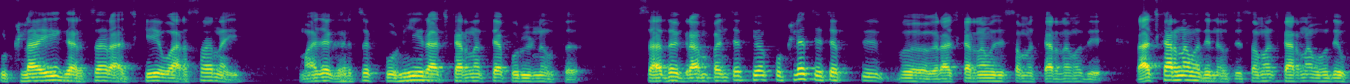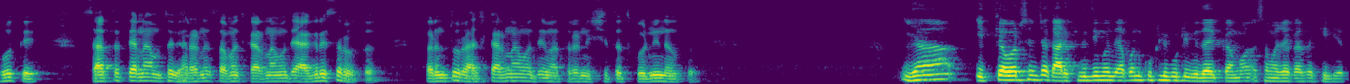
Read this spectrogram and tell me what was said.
कुठलाही घरचा राजकीय वारसा नाही माझ्या घरचं कोणीही राजकारणात त्यापूर्वी नव्हतं. साधं ग्रामपंचायत किंवा कुठल्याच याच्यात राजकारणामध्ये समाजकारणामध्ये राजकारणामध्ये नव्हते समाजकारणामध्ये होते. सातत्यानं आमचं घराणं समाजकारणामध्ये अग्रेसर होतं. परंतु राजकारणामध्ये मात्र निश्चितच कोणी नव्हतं. या इतक्या वर्षांच्या कारकिर्दीमध्ये आपण कुठली कुठली विधायक कामं समाजाकरता केली आहेत?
